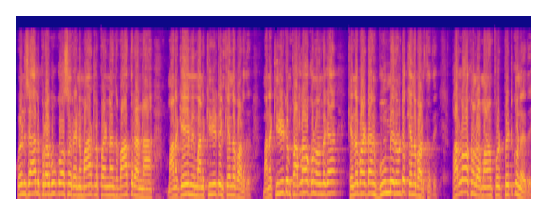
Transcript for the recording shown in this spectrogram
కొన్నిసార్లు ప్రభు కోసం రెండు మాటలు పడినంత మాత్రాన మనకేమి మన కిరీటం కింద పడదు. మన కిరీటం పరలోకంలో ఉందిగా కింద పడడానికి భూమి మీద ఉంటే కింద పడుతుంది. పరలోకంలో మనం పెట్టుకునేది.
